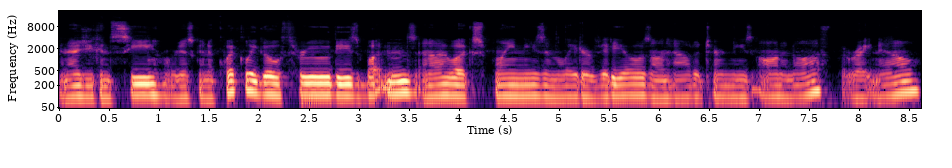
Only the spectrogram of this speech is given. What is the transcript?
And as you can see, we're just going to quickly go through these buttons and I will explain these in later videos on how to turn these on and off. But right now,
